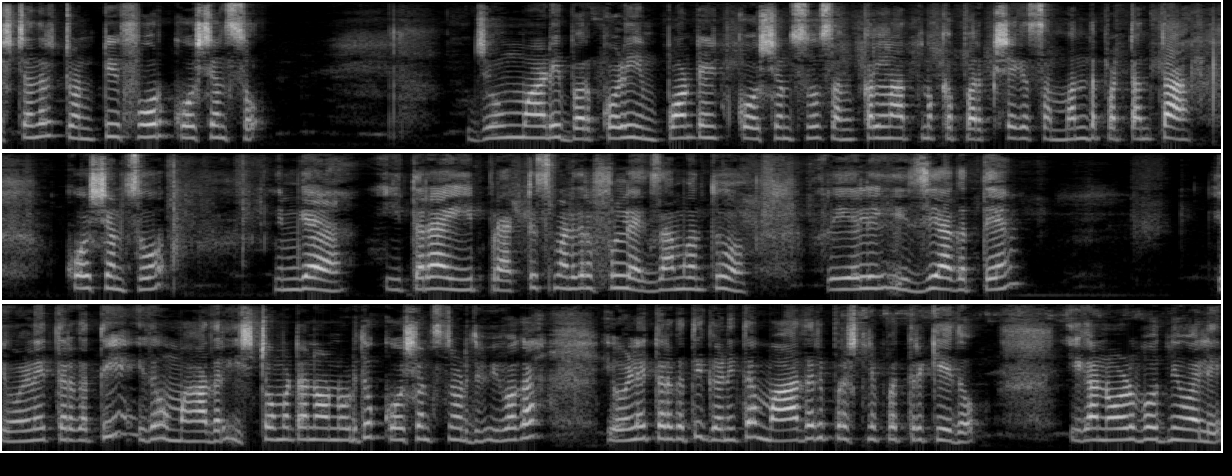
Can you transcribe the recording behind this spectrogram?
ಎಷ್ಟಂದರೆ ಟ್ವೆಂಟಿ ಫೋರ್ ಕ್ವಶನ್ಸು ಜೂಮ್ ಮಾಡಿ ಬರ್ಕೊಳ್ಳಿ. ಇಂಪಾರ್ಟೆಂಟ್ ಕ್ವಶನ್ಸು ಸಂಕಲನಾತ್ಮಕ ಪರೀಕ್ಷೆಗೆ ಸಂಬಂಧಪಟ್ಟಂಥ ಕ್ವಶನ್ಸು ನಿಮಗೆ ಈ ಥರ ಈ ಪ್ರಾಕ್ಟೀಸ್ ಮಾಡಿದರೆ ಫುಲ್ ಎಕ್ಸಾಮ್ಗಂತೂ ರಿಯಲಿ ಈಸಿ ಆಗುತ್ತೆ. ಏಳನೇ ತರಗತಿ, ಇದು ಮಾದರಿ. ಇಷ್ಟೋ ಮಟ್ಟ ನಾವು ನೋಡಿದ್ದು ಕ್ವಶನ್ಸ್ ನೋಡಿದ್ವಿ. ಇವಾಗ ಏಳನೇ ತರಗತಿ ಗಣಿತ ಮಾದರಿ ಪ್ರಶ್ನೆ ಪತ್ರಿಕೆ ಇದು. ಈಗ ನೋಡ್ಬೋದು ನೀವು ಅಲ್ಲಿ.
